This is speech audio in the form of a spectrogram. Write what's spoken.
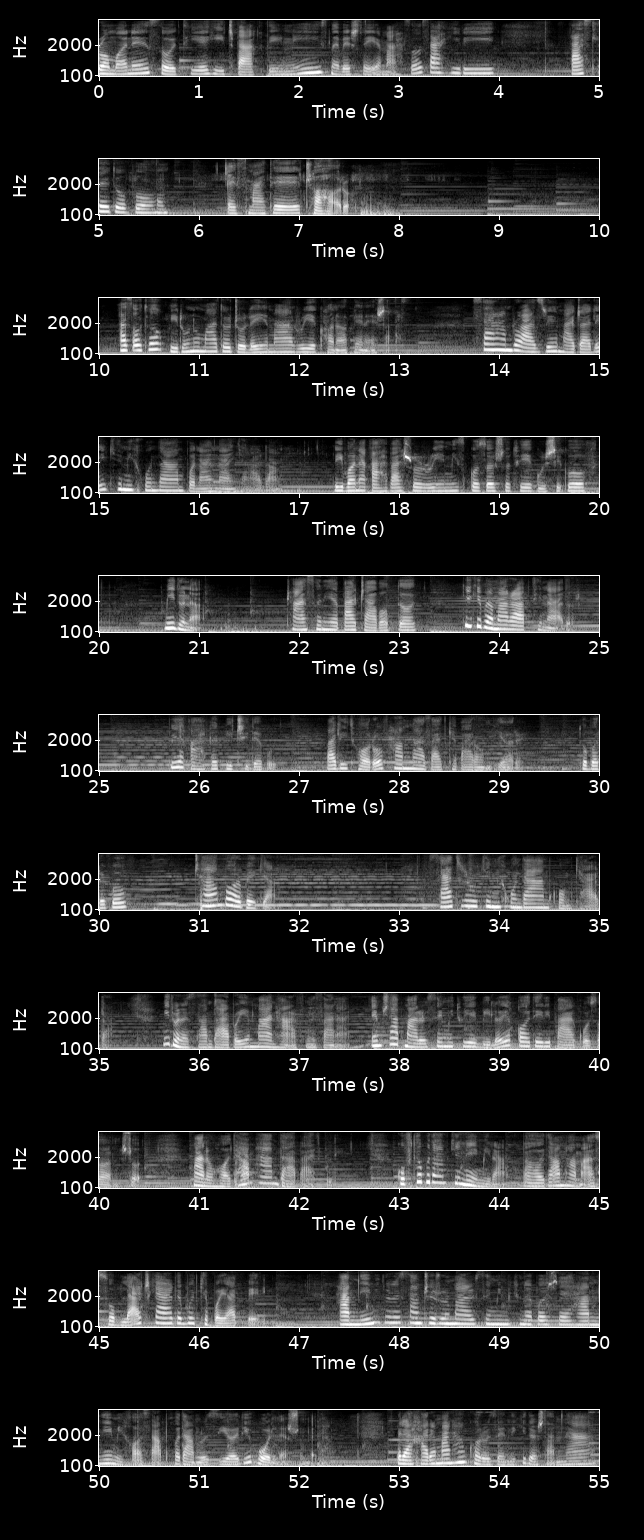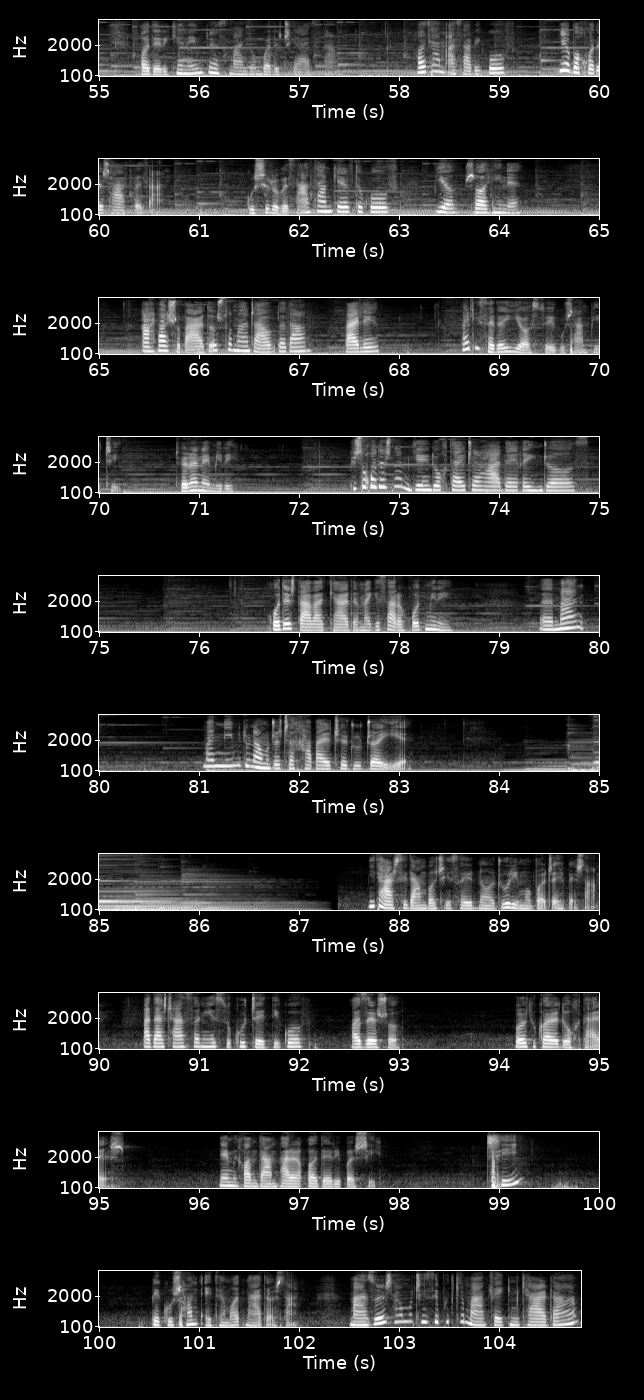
رمان صوتی هیچ وقتی نیست نوشته محسا زهیری فصل دوم قسمت چهارم. از اتاق بیرون اومد و جلوی من روی کاناپه نشست. سرم رو از روی مجله‌ای که میخوندم بلند نکردم. لیوان قهوهش رو روی میز گذاشت و توی گوشی گفت می‌دونم. چند ثانیه بعد جواب داد دیگه به من ربطی نداره. روی قهوه پیچیده بود ولی تعارف هم نزد که برام بیاره. دوباره گفت چند بار بگم. سطر رو که میخوندم گم کردم. می‌دونستم درباره من حرف می‌زنن. امشب مراسمی توی ویلای قادری برگزار می‌شد. من و حاتم هم دعوت بودیم. گفته بودم که نمیرم و حاتم هم از صبح لج کرده بود که باید بریم. هم نمی‌دونستم چه جور مراسمی می‌تونه باشه هم نمی‌خواستم خودم رو زیادی هول نشون بدم. بالاخره من هم کار و زندگی داشتم نه؟ قادری که نمی‌دونست من دنبال چی هستم. حاتم عصبی گفت بیا با خودش حرف بزن. گوشی رو به سمتم گرفت و گفت بیا شاهینه. قهوهش رو برداشت و من جواب دادم بله. ولی صدای یاس توی گوشم پیچید. چرا نمیری؟ پیش خودش نمیگه این دختری چرا هر دقیقه اینجاست. خودش دعوت کرده مگه سر خود میری من من نمی‌دونم اونجا چه خبره چه جور جاییه. میترسیدم با چیزهای ناجوری مواجه بشم. بعد از چند ثانیه سکوت جدی گفت حاضر شو. برو تو کار دخترش. نمی‌خوام دمپر قادری باشی. چی؟ به گوشام اعتماد نداشتم. منظورش همون چیزی بود که من فکر می‌کردم؟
